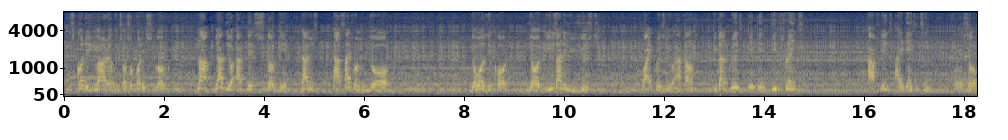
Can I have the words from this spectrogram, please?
It's called a url it's also called a slug. Now you have your affiliate slug here. That means aside from your your what's it called? Your username you used while creating your account you can create a, a different affiliate identity for yourself.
